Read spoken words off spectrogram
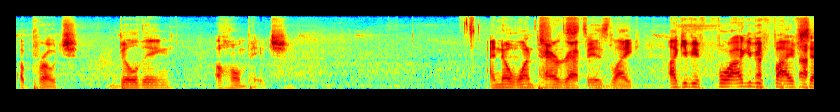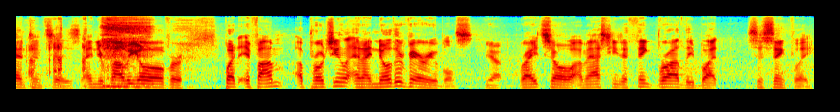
approach building a homepage? I know one paragraph is like I'll give you four I'll give you five sentences and you'll probably go over. But if I'm approaching and I know they're variables, Yeah. right? So I'm asking you to think broadly but succinctly.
